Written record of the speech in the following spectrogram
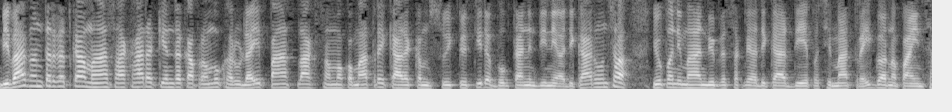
विभाग अन्तर्गतका महाशाखा र केन्द्रका प्रमुखहरूलाई पाँच लाखसम्मको मात्रै कार्यक्रम स्वीकृति र भुक्तानी दिने अधिकार हुन्छ। यो पनि महानिर्देशकले अधिकार दिएपछि मात्रै गर्न पाइन्छ।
